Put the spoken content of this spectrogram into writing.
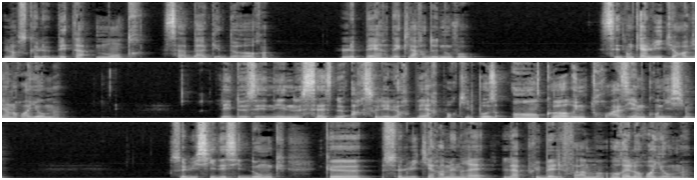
lorsque le bêta montre sa bague d'or, le père déclare de nouveau. C'est donc à lui que revient le royaume. Les deux aînés ne cessent de harceler leur père pour qu'il pose encore une troisième condition. Celui-ci décide donc que celui qui ramènerait la plus belle femme aurait le royaume.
